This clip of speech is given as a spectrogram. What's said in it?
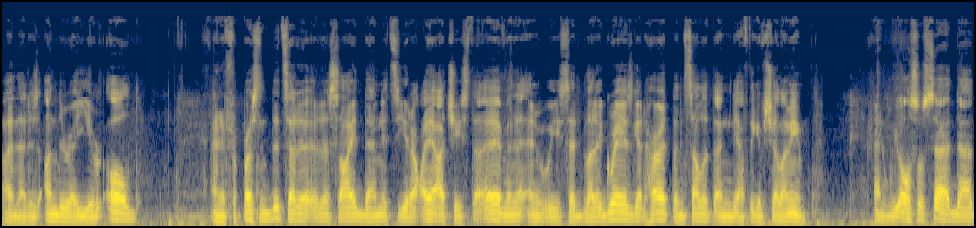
uh, that is under a year old. And if a person did set it aside, then it's yira'eh achista and we said let it graze, get hurt, and sell it, and you have to give shalamim. And we also said that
